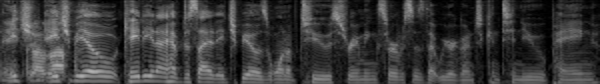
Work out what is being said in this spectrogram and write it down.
H- to. Well, well. HBO. Katie and I have decided HBO is one of two streaming services that we are going to continue paying,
